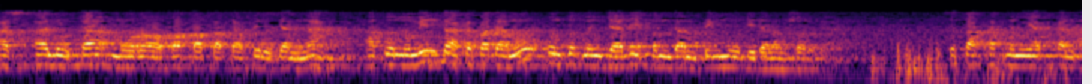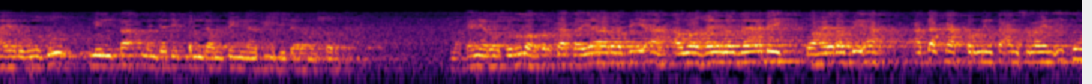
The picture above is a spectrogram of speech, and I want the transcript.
As'aluka murafaqataka fil jannah. Aku meminta kepadamu untuk menjadi pendampingmu di dalam surga. Setakat menyiapkan air wudhu, minta menjadi pendamping Nabi di dalam surga. Makanya Rasulullah berkata, Ya Rabi'ah, awa ghaira dhalik. Wahai Rabi'ah, adakah permintaan selain itu?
